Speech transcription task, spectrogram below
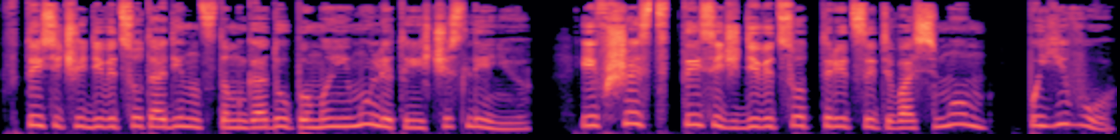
В 1911 году по моему летоисчислению и в 6938 по его,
